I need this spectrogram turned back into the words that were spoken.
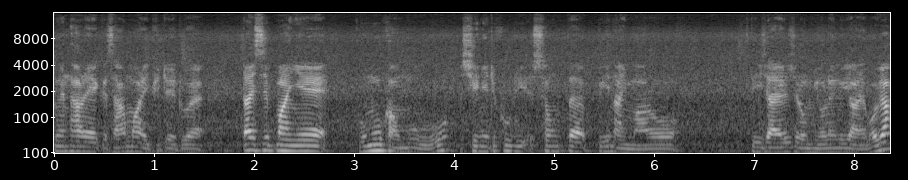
တွန်းထားတဲ့ကစားမတွေဖြစ်တဲ့အတွက် တိုက်စစ်ပိုင်းရဲ့ဘုံမှုခေါင်မှုကိုအခြေအနေတစ်ခုထိအဆုံးသတ်ပေးနိုင်မှာတော့တေးကြရဲကျွန်တော်မျှော်လင့်လို့ရတယ်ပေါ့ဗျာ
